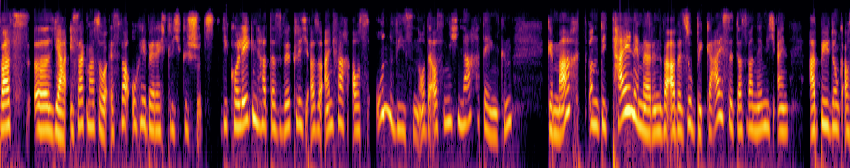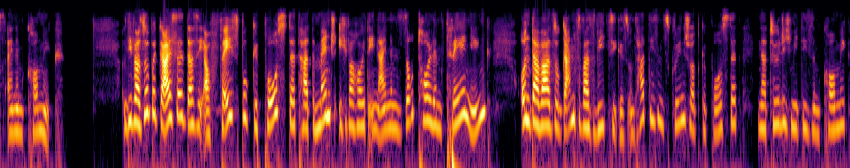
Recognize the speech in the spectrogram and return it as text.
was, äh, ja, ich sag mal so, es war urheberrechtlich geschützt. Die Kollegin hat das wirklich also einfach aus Unwissen oder aus nicht Nachdenken gemacht und die Teilnehmerin war aber so begeistert, das war nämlich eine Abbildung aus einem Comic. Und die war so begeistert, dass sie auf Facebook gepostet hat, Mensch, ich war heute in einem so tollen Training und da war so ganz was Witziges und hat diesen Screenshot gepostet, natürlich mit diesem Comic.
